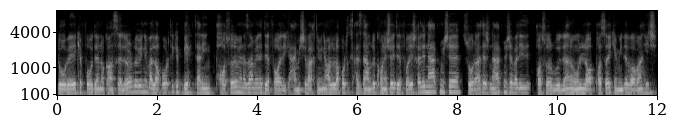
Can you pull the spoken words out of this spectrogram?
دو به یک فودن و کانسلو رو ببینیم و لاپورتی که بهترین پاسور به نظر بین دفاع دیگه. همیشه وقتی می‌بینی حالا لاپورت از در مورد کنشای دفاعیش خیلی نقد میشه سرعتش نقد میشه ولی پاسور بودن و اون lob pass ایی که میده واقعا هیچ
